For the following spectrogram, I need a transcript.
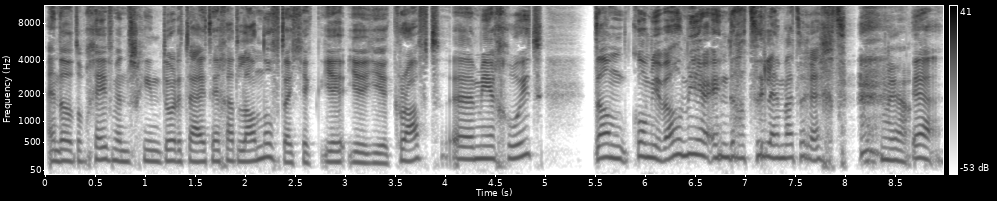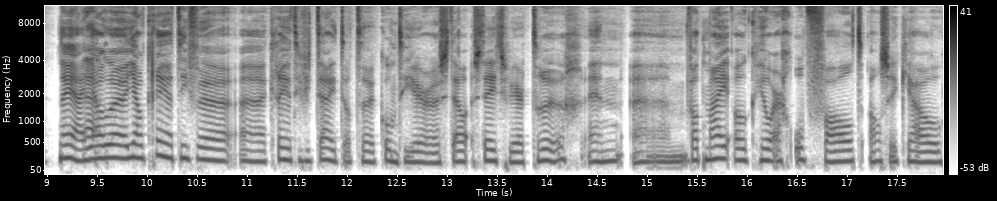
En dat het op een gegeven moment misschien door de tijd heen gaat landen of dat je je, je, je craft eh, meer groeit, dan kom je wel meer in dat dilemma terecht. ja. ja. Nou ja, Ja. Jouw, eh, jouw creatieve eh, creativiteit, dat komt hier stel, steeds weer terug. En ehm, wat mij ook heel erg opvalt als ik jouw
